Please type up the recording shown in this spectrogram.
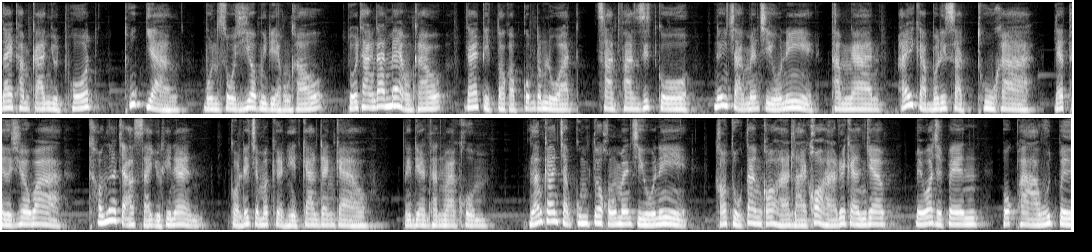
ได้ทำการหยุดโพสต์ ทุกอย่างบนโซเชียลมีเดียของเขา โดยทางด้านแม่ของเขาได้ติดต่อกับกรมตำรวจซานฟรานซิสโก เนื่องจากแมนจิโอนี่ทำงานให้กับบริษัททูคา และเธอเชื่อว่าเขาน่าจะอาศัยอยู่ที่นั่น ก่อนที่จะมาเกิดเหตุการณ์ดังกล่าว ในเดือนธันวาคม หลังการจับกลุ่มตัวของแมนจิโอนี่ เขาถูกตั้งข้อหาหลายข้อหาด้วยกันครับไม่ว่าจะเป็นพกพาอาวุธปื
